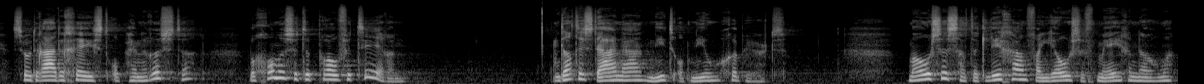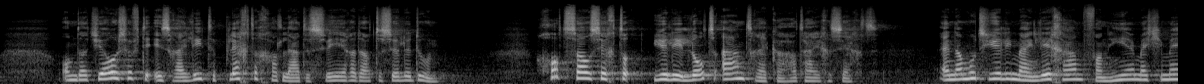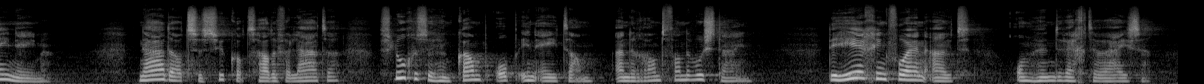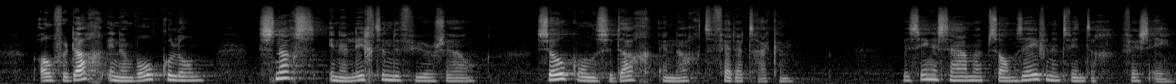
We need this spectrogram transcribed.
Zodra de geest op hen rustte, begonnen ze te profeteren. Dat is daarna niet opnieuw gebeurd. Mozes had het lichaam van Jozef meegenomen, omdat Jozef de Israëlieten plechtig had laten zweren dat te zullen doen. God zal zich tot jullie lot aantrekken, had hij gezegd. En dan moeten jullie mijn lichaam van hier met je meenemen. Nadat ze Sukkot hadden verlaten, sloegen ze hun kamp op in Etam, aan de rand van de woestijn. De Heer ging voor hen uit om hun de weg te wijzen. Overdag in een wolkkolom, s'nachts in een lichtende vuurzuil. Zo konden ze dag en nacht verder trekken. We zingen samen Psalm 27, vers 1.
